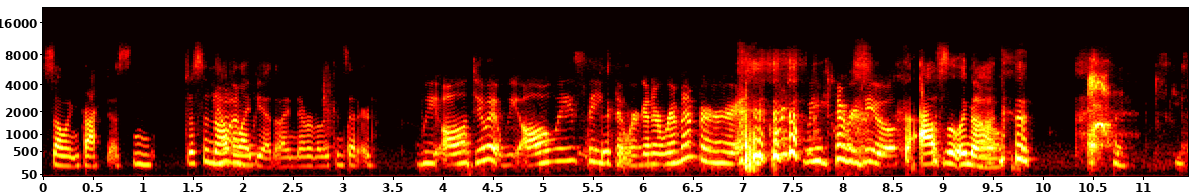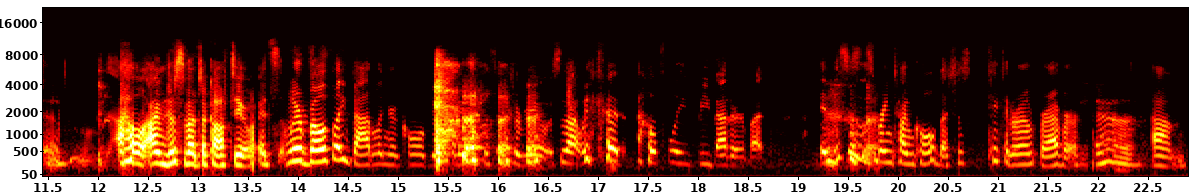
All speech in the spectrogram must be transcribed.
sewing practice. And just a novel idea that I never really considered. We all do it. We always think that we're going to remember, and of course we never do. Absolutely not. So. Excuse me. Oh, I'm just about to cough too. It's we're both like battling a cold this interview so that we could hopefully be better, but and this is a springtime cold that's just kicking around forever. Yeah. Um,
